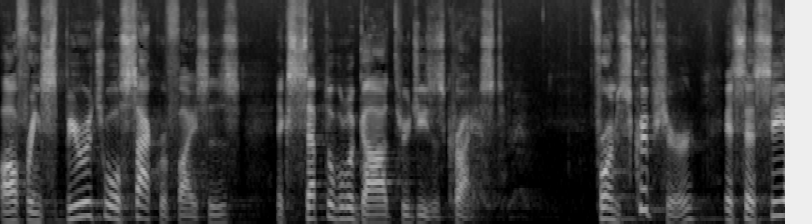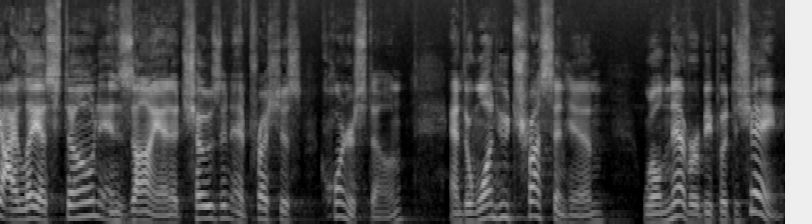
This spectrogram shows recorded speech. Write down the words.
offering spiritual sacrifices acceptable to God through Jesus Christ. For in Scripture, it says, See, I lay a stone in Zion, a chosen and precious cornerstone, and the one who trusts in him will never be put to shame.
